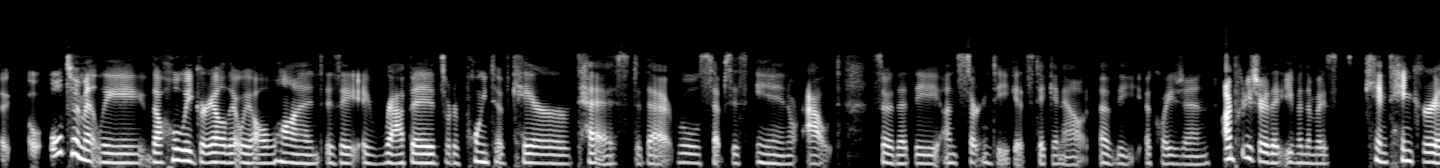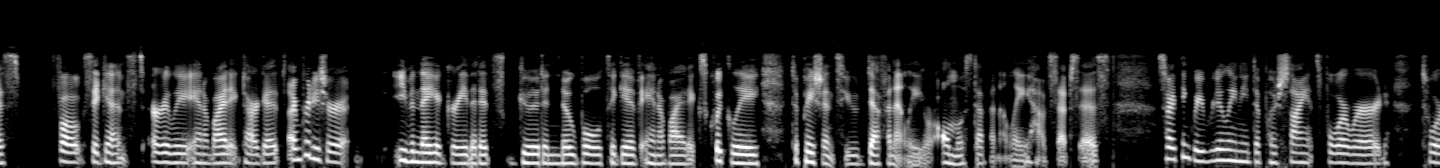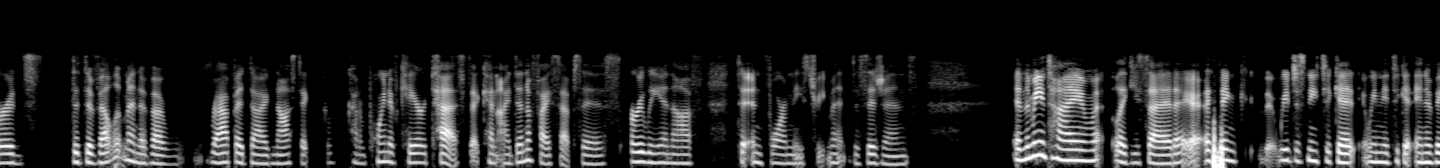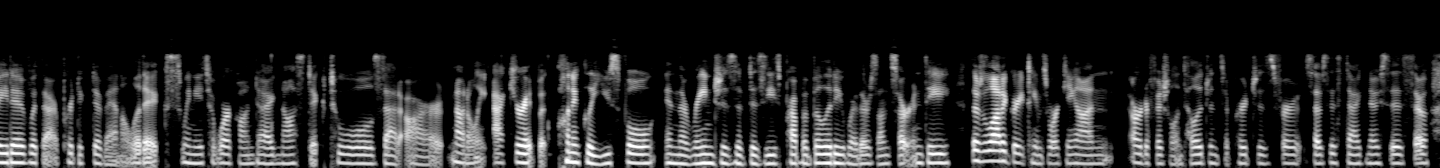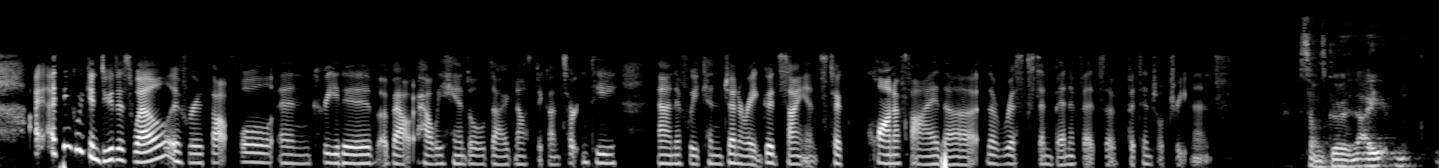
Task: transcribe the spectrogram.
Uh, ultimately, the holy grail that we all want is a, a rapid sort of point of care test that rules sepsis in or out so that the uncertainty gets taken out of the equation. I'm pretty sure that even the most cantankerous folks against early antibiotic targets, I'm pretty sure even they agree that it's good and noble to give antibiotics quickly to patients who definitely or almost definitely have sepsis. So I think we really need to push science forward towards the development of a rapid diagnostic kind of point of care test that can identify sepsis early enough to inform these treatment decisions in the meantime, like you said, I, I, think that we just need to get we need to get innovative with our predictive analytics. We need to work on diagnostic tools that are not only accurate but clinically useful in the ranges of disease probability where there's uncertainty. There's a lot of great teams working on artificial intelligence approaches for sepsis diagnosis. So I, I think we can do this well if we're thoughtful and creative about how we handle diagnostic uncertainty and if we can generate good science to quantify the the risks and benefits of potential treatments. Sounds good. I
